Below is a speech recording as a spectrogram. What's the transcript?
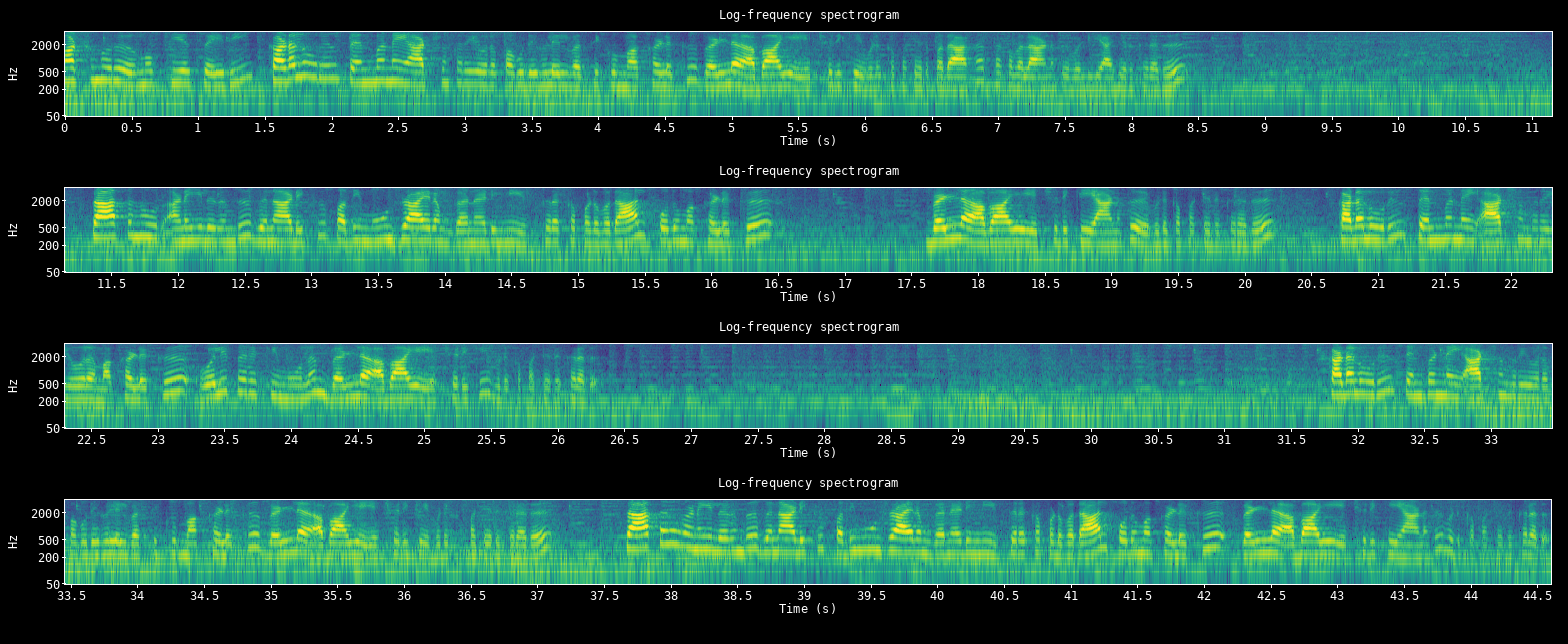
மற்றொரு முக்கிய செய்தி. கடலூரில் தென்மண்ணை ஆற்றங்கரையோர பகுதிகளில் வசிக்கும் மக்களுக்கு வெள்ள அபாய எச்சரிக்கை விடுக்கப்பட்டிருப்பதாக தகவலானது வெளியாகியிருக்கிறது. சாத்தனூர் அணையிலிருந்து வினாடிக்கு பதிமூன்றாயிரம் கன அடி நீர் திறக்கப்படுவதால் பொதுமக்களுக்கு வெள்ள அபாய எச்சரிக்கையானது விடுக்கப்பட்டிருக்கிறது. கடலூரில் தென்மண்ணை ஆற்றங்கரையோர மக்களுக்கு ஒலிபெருக்கி மூலம் வெள்ள அபாய எச்சரிக்கை விடுக்கப்பட்டிருக்கிறது. கடலூரில் தென்பெண்ணை ஆற்றங்கரையோர பகுதிகளில் வசிக்கும் மக்களுக்கு வெள்ள அபாய எச்சரிக்கை விடுக்கப்பட்டிருக்கிறது. சாத்தனூர் அணையிலிருந்து வினாடிக்கு பதிமூன்றாயிரம் கன அடி நீர் திறக்கப்படுவதால் பொதுமக்களுக்கு வெள்ள அபாய எச்சரிக்கையானது விடுக்கப்பட்டிருக்கிறது.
